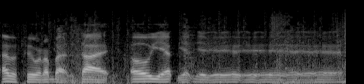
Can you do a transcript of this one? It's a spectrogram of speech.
I have a feeling I'm about to die. Oh, yep, yep, yep, yep, yep, yep, yep, yep.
